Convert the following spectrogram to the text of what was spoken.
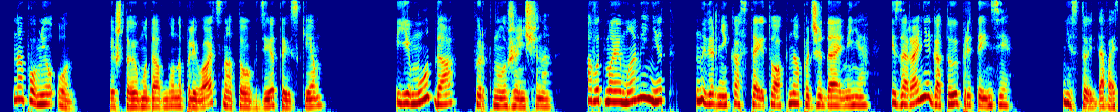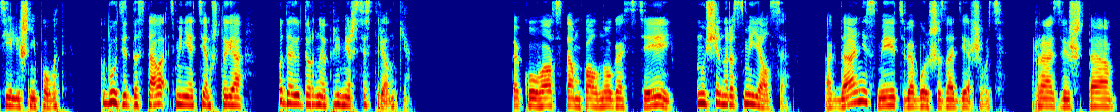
— напомнил он и что ему давно наплевать на то, где ты и с кем». «Ему да», — фыркнула женщина. «А вот моей маме нет. Наверняка стоит у окна, поджидая меня, и заранее готовит претензии. Не стоит давать ей лишний повод. Будет доставать меня тем, что я подаю дурной пример сестренке». «Так у вас там полно гостей», — мужчина рассмеялся. «Тогда не смею тебя больше задерживать. Разве что...»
